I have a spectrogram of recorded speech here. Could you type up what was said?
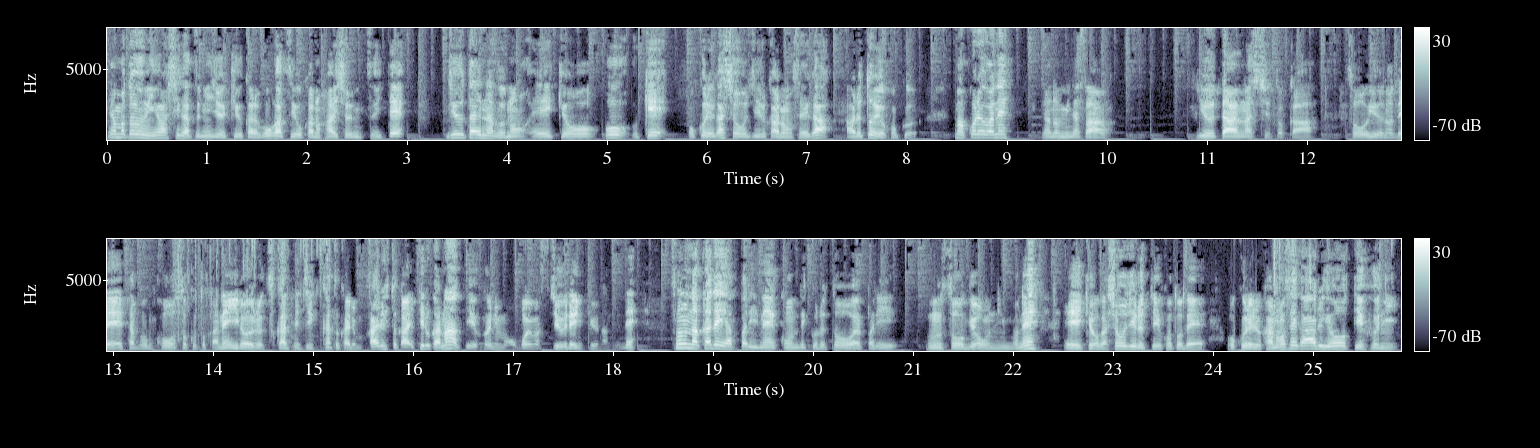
ヤマト運輸は4月29から5月8日の配送について、渋滞などの影響を受け、遅れが生じる可能性があると予告。まあこれはね、あの皆さん、U ターンラッシュとか、そういうので、多分高速とかね、いろいろ使って実家とかにも帰る人がいてるかなっていうふうにも思います。10連休なんでね。その中でやっぱりね、混んでくると、やっぱり運送業にもね、影響が生じるっていうことで、遅れる可能性があるよっていうふうに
